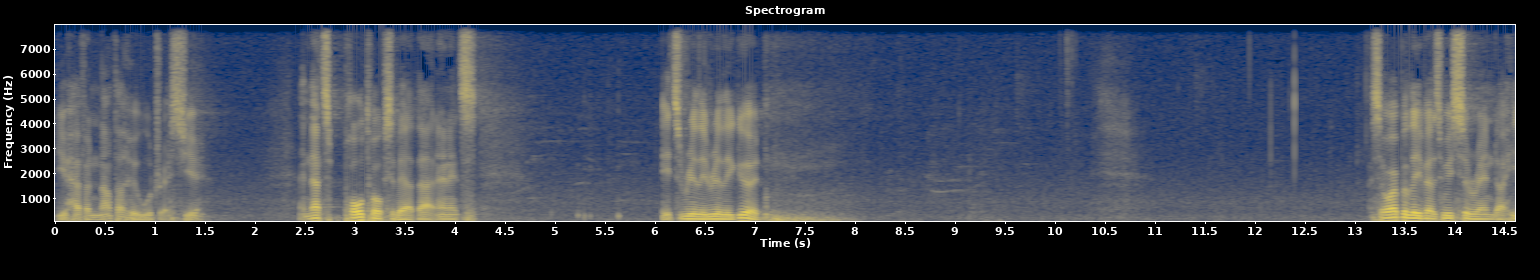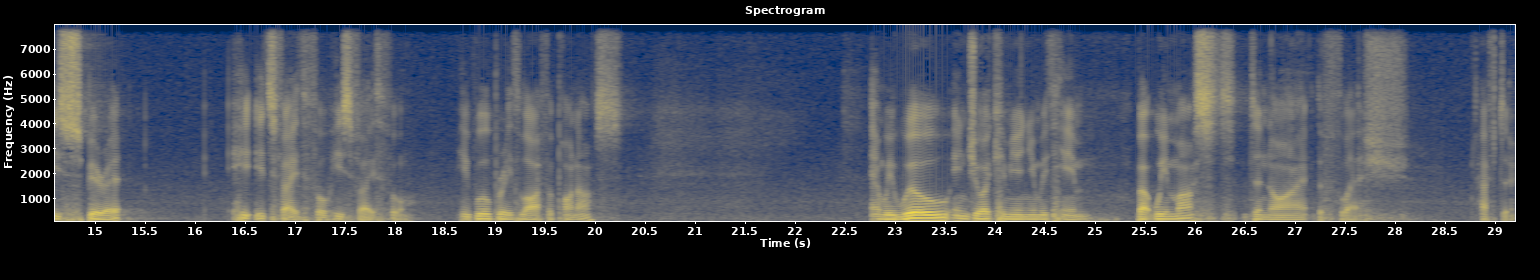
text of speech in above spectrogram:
you have another who will dress you. And that's Paul talks about that, and it's it's really, really good. So I believe as we surrender His Spirit, he, it's faithful. He's faithful. He will breathe life upon us. And we will enjoy communion with Him, but we must deny the flesh. Have to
